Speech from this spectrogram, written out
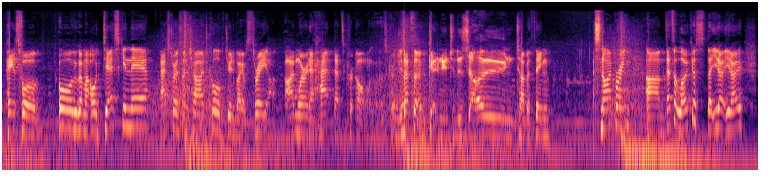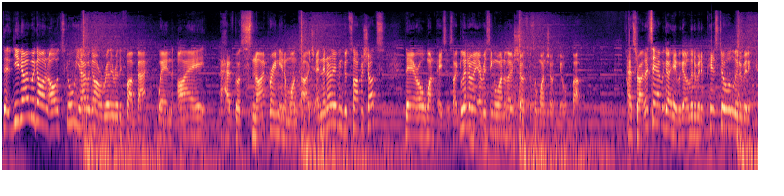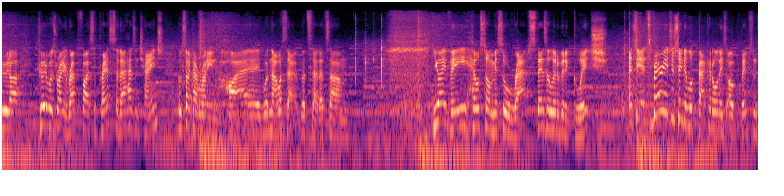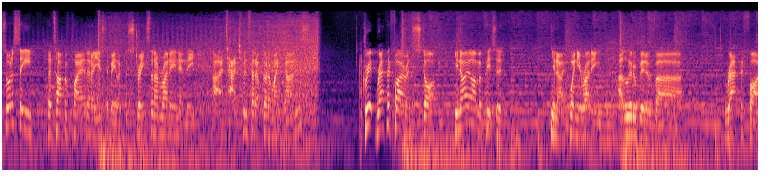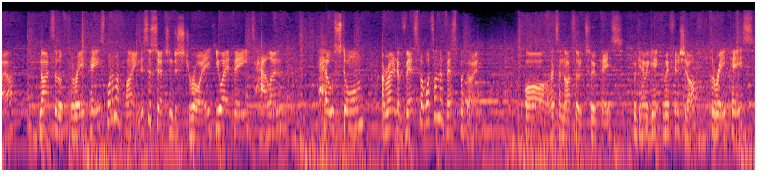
PS4, oh, we've got my old desk in there. Astros Uncharged, Call of Duty Black Ops 3. I'm wearing a hat that's, oh my god, that's cringy. That's a getting into the zone type of thing snipering um, that's a Locus that you know you know that you know we're going old school you know we're going really really far back when I have got snipering in a montage and they're not even good sniper shots they're all one pieces. Like literally every single one of those shots was a one shot kill, but that's right. Let's see how we go here. We got a little bit of pistol, a little bit of Kuda. Kuda was running rapid fire suppress, so that hasn't changed. Looks like I'm running high, well no, what's that? What's that? That's um, UAV, Hellstorm missile wraps. There's a little bit of glitch. It's, it's very interesting to look back at all these old clips and sort of see the type of player that I used to be, like the streaks that I'm running and the uh, attachments that I've got on my guns. Grip, rapid fire and stock. You know I'm a piece of, you know, when you're running a little bit of uh, rapid fire. Nice little three piece. What am I playing? This is Search and Destroy, UAV, Talon, Hellstorm. I'm running a Vesper. What's on the Vesper though? Oh, that's a nice little two piece. Can we, get, can we finish it off? Three piece.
